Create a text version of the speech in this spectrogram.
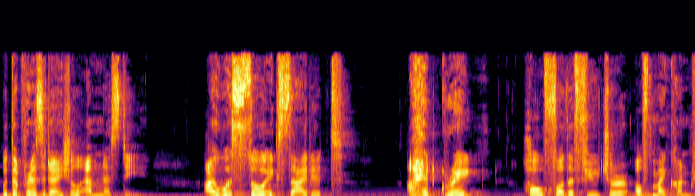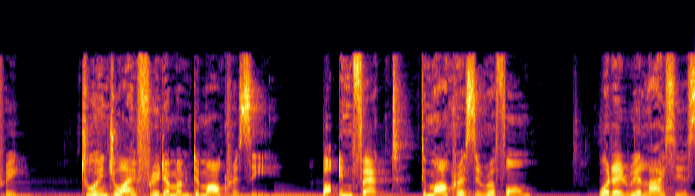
with the presidential amnesty. I was so excited. I had great hope for the future of my country, to enjoy freedom and democracy. But in fact, democracy reform, what I realize is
